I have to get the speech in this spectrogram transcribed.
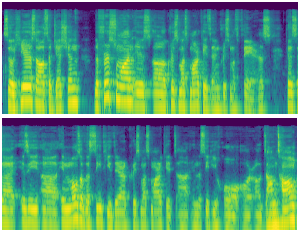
So here's our suggestion. The first one is uh, Christmas markets and Christmas fairs because uh, uh, in most of the cities there are Christmas markets uh, in the city hall or, or, downtown,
